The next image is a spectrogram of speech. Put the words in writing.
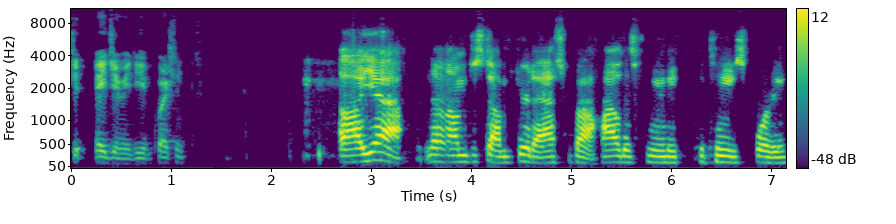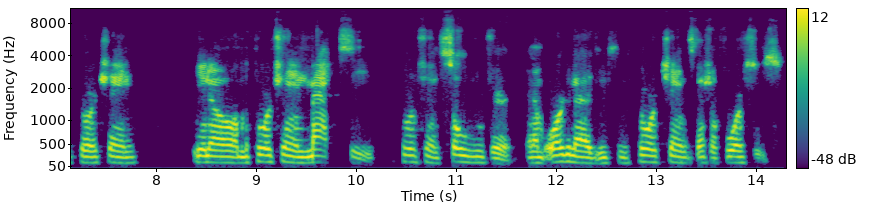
J- hey, Jimmy, do you have a question? Uh, yeah. No, I'm just I'm here to ask about how this community continues supporting ThorChain you know, I'm a Thorchain Maxi, Thorchain Soldier, and I'm organizing some Thorchain Special Forces.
